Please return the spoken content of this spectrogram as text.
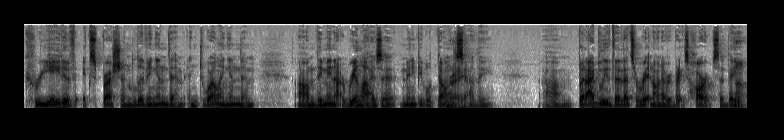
creative expression living in them and dwelling in them. Um, they may not realize it. Many people don't, Right. sadly. Um, but I believe that that's written on everybody's hearts that they Oh,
